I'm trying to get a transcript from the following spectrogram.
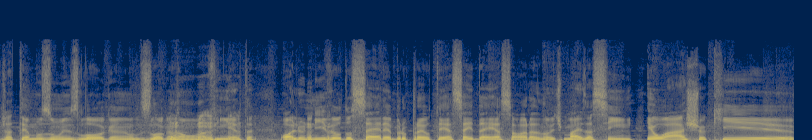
Já temos um slogan. um Slogan não, uma vinheta. Olha o nível do cérebro pra eu ter essa ideia essa hora da noite. Mas assim, eu acho que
